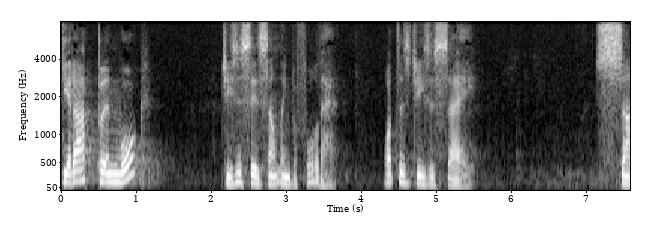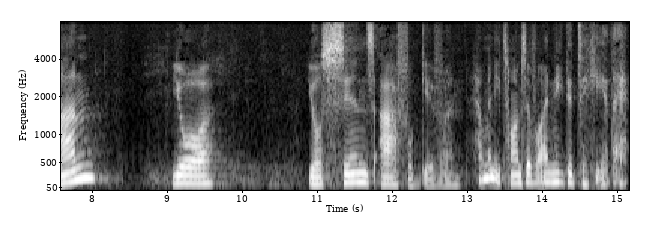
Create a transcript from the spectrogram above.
Get up and walk? Jesus says something before that. What does Jesus say? Son, your, your sins are forgiven. How many times have I needed to hear that?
